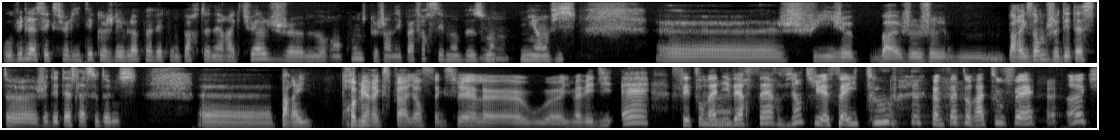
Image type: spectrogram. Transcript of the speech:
au vu de la sexualité que je développe avec mon partenaire actuel, je me rends compte que j'en ai pas forcément besoin Mhm. ni envie. Euh, je suis, je, bah, je, je, par exemple, je déteste, je déteste la sodomie. Euh, pareil. Première expérience sexuelle euh, où euh, il m'avait dit Eh, c'est ton Ah. anniversaire, viens, tu essayes tout. Comme ça, tu auras tout fait. Ok,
